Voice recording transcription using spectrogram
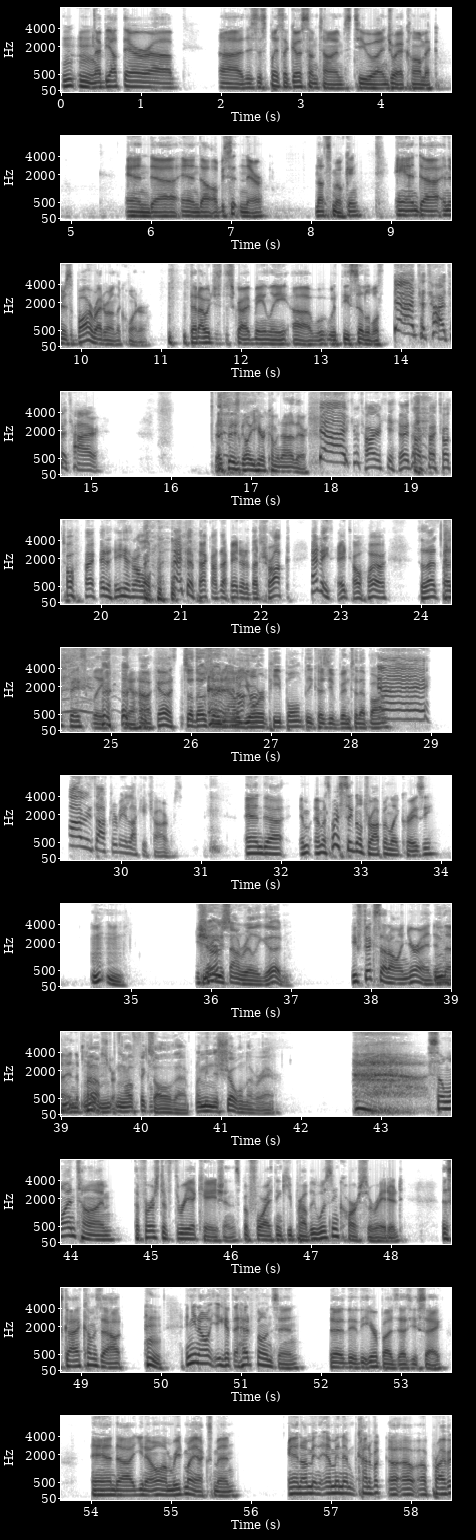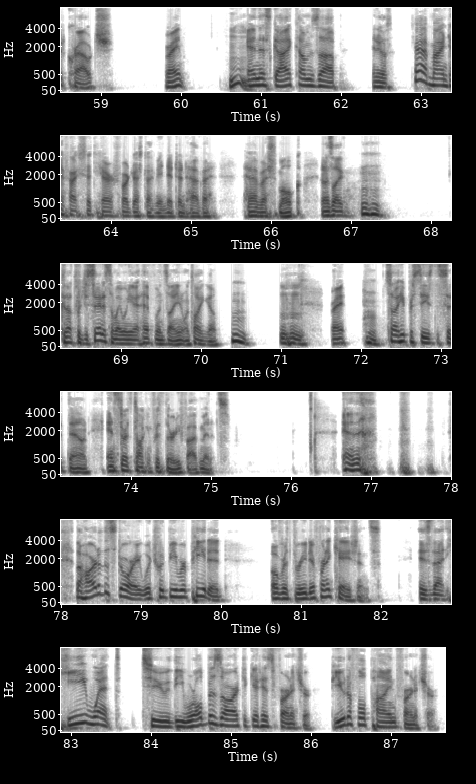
Mm-mm, I'd be out there. Uh, uh, there's this place I go sometimes to uh, enjoy a comic, and uh, and uh, I'll be sitting there, not smoking, and uh, and there's a bar right around the corner that I would just describe mainly uh, w- with these syllables. That's basically all you hear coming out of there. Back of the head of the truck, and he's so that's that's basically you know how it goes. So those are now your people because you've been to that bar. Hey, always after me, Lucky Charms. And uh, am, am is my signal dropping like crazy? Mm-mm. You sure? No, you, sound really good. You fix that all on your end in the in the Mhm. Yeah, post. mm, I'll fix all of that. I mean, the show will never air. so one time, the first of three occasions before I think he probably was incarcerated, this guy comes out, and you know you get the headphones in, the the, the earbuds as you say, and uh, you know I'm reading my X Men, and I'm in I'm in a kind of a, a, a private crouch, right? Hmm. And this guy comes up and he goes, "Do you mind if I sit here for just a minute and have a have a smoke?" And I was like, because that's what you say to somebody when you got headphones on. You don't want to talk. You go, "Hmm." Mhm. right? So he proceeds to sit down and starts talking for 35 minutes. And the heart of the story, which would be repeated over three different occasions, is that he went to the World Bazaar to get his furniture, beautiful pine furniture.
